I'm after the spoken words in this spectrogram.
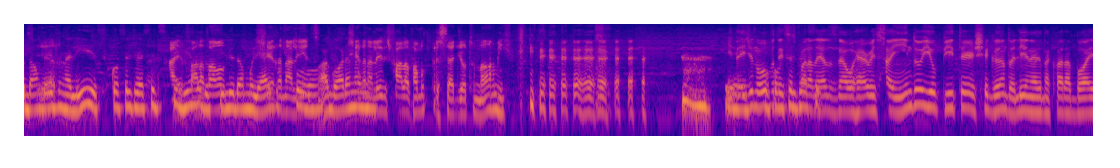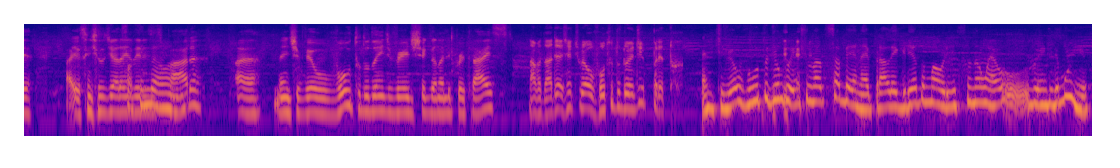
dá um beijo na Liz, como se ele tivesse despedindo fala, do vamos, filho da mulher. Chega na tipo, Liz, agora chega não... na Liz e fala, vamos precisar de outro nome. e daí de novo tipo, tem esses paralelos, né? O Harry saindo e o Peter chegando ali, né, na claraboia. Aí o sentido de aranha deles não, dispara. Né? É, a gente vê o vulto do Duende Verde chegando ali por trás. Na verdade, a gente vê o vulto do Duende Preto. A gente vê o vulto de um doente, não dá pra saber, né? Pra alegria do Maurício, não é o doente demoníaco.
